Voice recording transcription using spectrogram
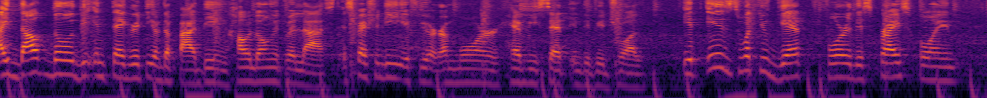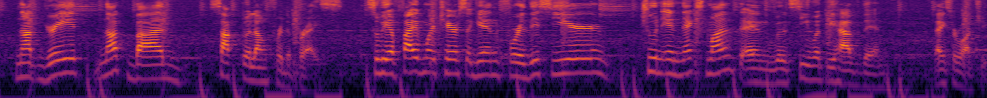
I doubt though the integrity of the padding, how long it will last, especially if you're a more heavy-set individual. It is what you get for this price point. Not great, not bad, sakto lang for the price. So we have five more chairs again for this year. Tune in next month and we'll see what we have then. Thanks for watching.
